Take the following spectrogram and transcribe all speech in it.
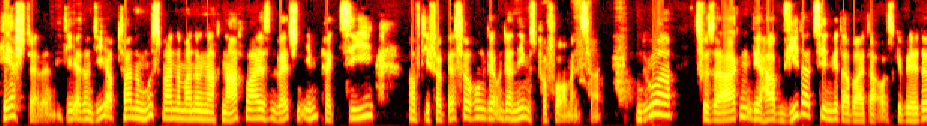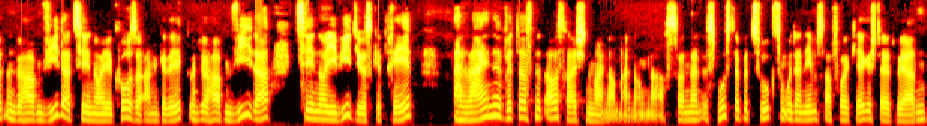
herstellen. Die L&D-Abteilung muss meiner Meinung nach nachweisen, welchen Impact sie auf die Verbesserung der Unternehmensperformance hat. Nur zu sagen, wir haben wieder zehn Mitarbeiter ausgebildet und wir haben wieder zehn neue Kurse angelegt und wir haben wieder zehn neue Videos gedreht, Alleine wird das nicht ausreichen, meiner Meinung nach, sondern es muss der Bezug zum Unternehmenserfolg hergestellt werden.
